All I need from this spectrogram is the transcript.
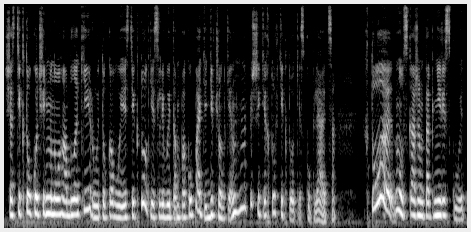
Сейчас ТикТок очень много блокирует. У кого есть ТикТок, если вы там покупаете, девчонки, напишите, кто в ТикТоке скупляется. Хто, ну, скажем так, не рискует.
